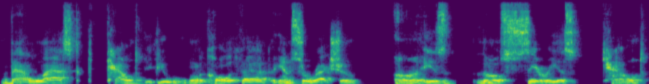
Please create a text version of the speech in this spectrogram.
That last count, if you want to call it that, insurrection, uh, is the most serious count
